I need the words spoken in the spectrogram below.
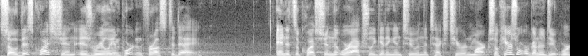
So, this question is really important for us today. and it's a question that we're actually getting into in the text here in Mark. So here's what we're going to do we're,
